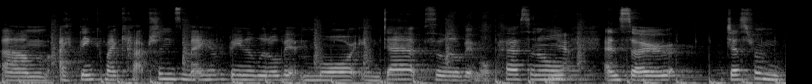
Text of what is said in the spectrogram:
Um, I think my captions may have been a little bit more in depth, a little bit more personal. Yeah. And so just from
